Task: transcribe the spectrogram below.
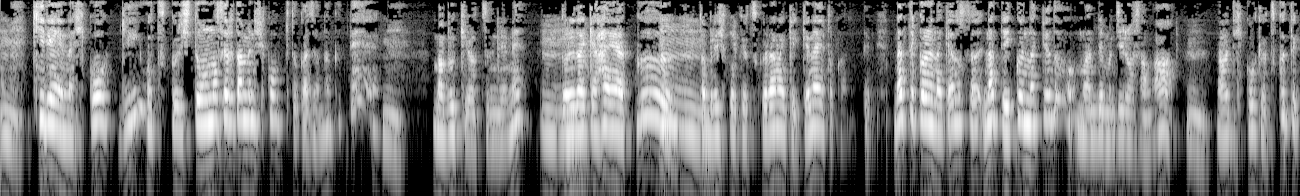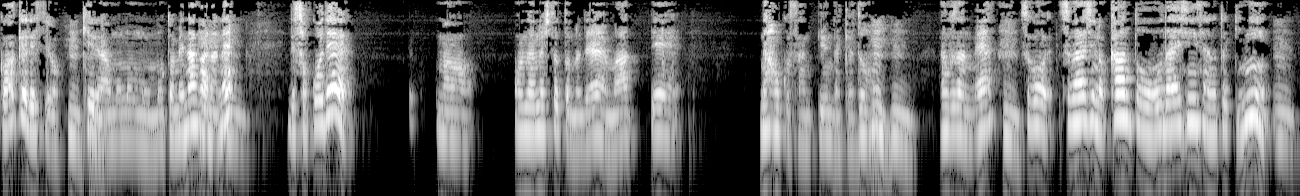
うん綺麗な飛行機を作る、人を乗せるための飛行機とかじゃなくて、うん。まあ、武器を積んでね、うんうんどれだけ早うんうくん飛べる飛行機を作らなきゃいけないとかって、なってくるんだけど、そなっていくんだけど、まあ、でも、二郎さんは、うん。頑張って飛行機を作っていくわけですようんうん。綺麗なものも求めながらね。うんうんで、そこで、まあ、女の人との出会いもあって、なほこさんって言うんだけど、うんうん。なほこさんね、うんすごい素晴らしいの。関東大震災の時に、うん。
